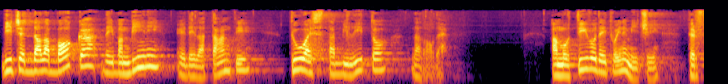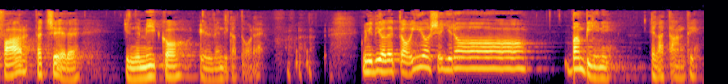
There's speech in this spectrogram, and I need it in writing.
dice, dalla bocca dei bambini e dei lattanti tu hai stabilito la lode, a motivo dei tuoi nemici, per far tacere il nemico e il vendicatore. Quindi Dio ha detto, io sceglierò bambini e lattanti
